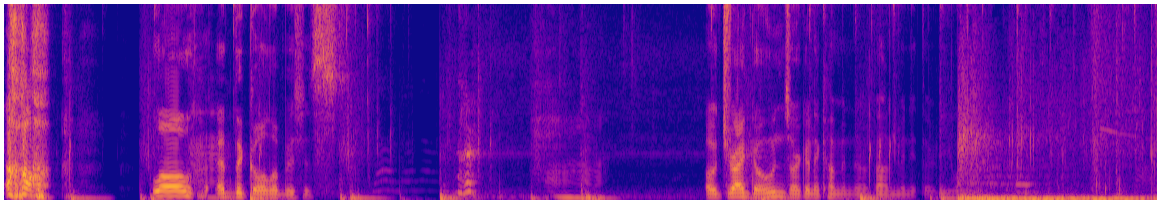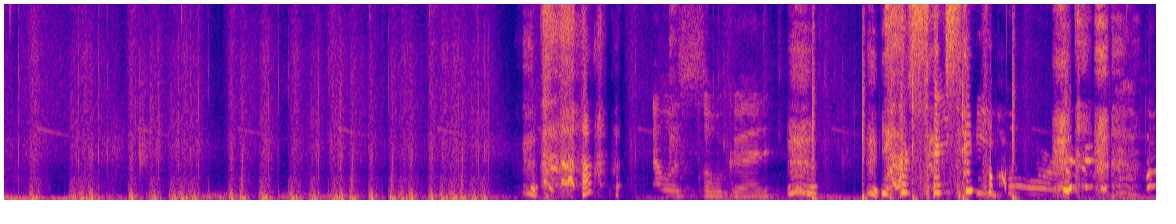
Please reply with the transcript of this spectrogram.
Oh, lol. And the golem is just. Oh, dragons are gonna come in about a minute thirty. That was so good. You have sixty. People.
